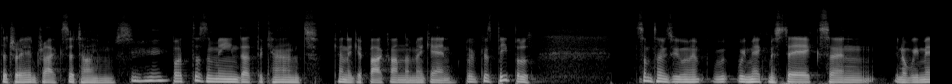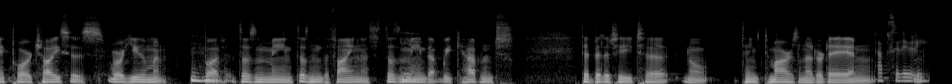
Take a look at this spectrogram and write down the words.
the train tracks at times, but it doesn't mean that they can't kind of get back on them again. Because people, sometimes we we make mistakes and you know we make poor choices. We're human, but it doesn't mean it doesn't define us. It doesn't Yeah. mean that we haven't the ability to you know think tomorrow's another day and Absolutely.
